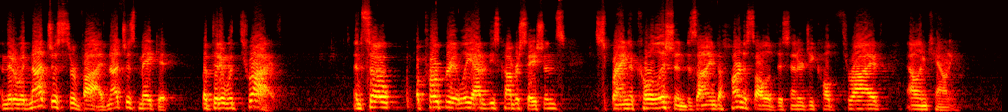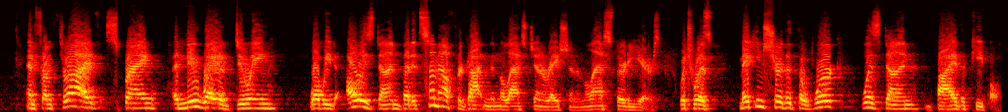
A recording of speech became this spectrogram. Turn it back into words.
and that it would not just survive, not just make it, but that it would thrive. And so, appropriately, out of these conversations sprang a coalition designed to harness all of this energy called Thrive Allen County. And from Thrive sprang a new way of doing what we'd always done, but it's somehow forgotten in the last generation, in the last 30 years, which was making sure that the work was done by the people.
